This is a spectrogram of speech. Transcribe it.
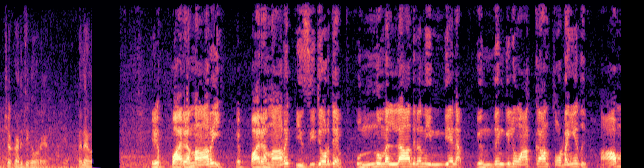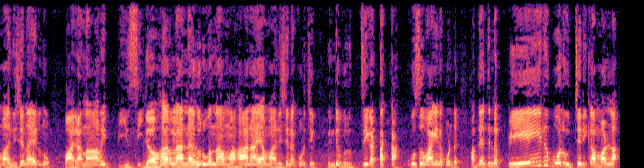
പക്ഷെ കടിച്ചൊക്കെ പറയാം ഏ പരനാറി. ഏ പരനാറി പി സി ജോർജ്. ഒന്നുമല്ലാതിരുന്ന ഇന്ത്യന എന്തെങ്കിലും ആക്കാൻ തുടങ്ങിയത് ആ മനുഷ്യനായിരുന്നു പരനാറി പി സി. ജവഹർലാൽ നെഹ്റു എന്ന ആ മഹാനായ മനുഷ്യനെ കുറിച്ച് നിന്റെ വൃത്തികെട്ട കക്കൂസ് വായിനെ കൊണ്ട് അദ്ദേഹത്തിന്റെ പേര് പോലും ഉച്ചരിക്കാൻ പാടില്ല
